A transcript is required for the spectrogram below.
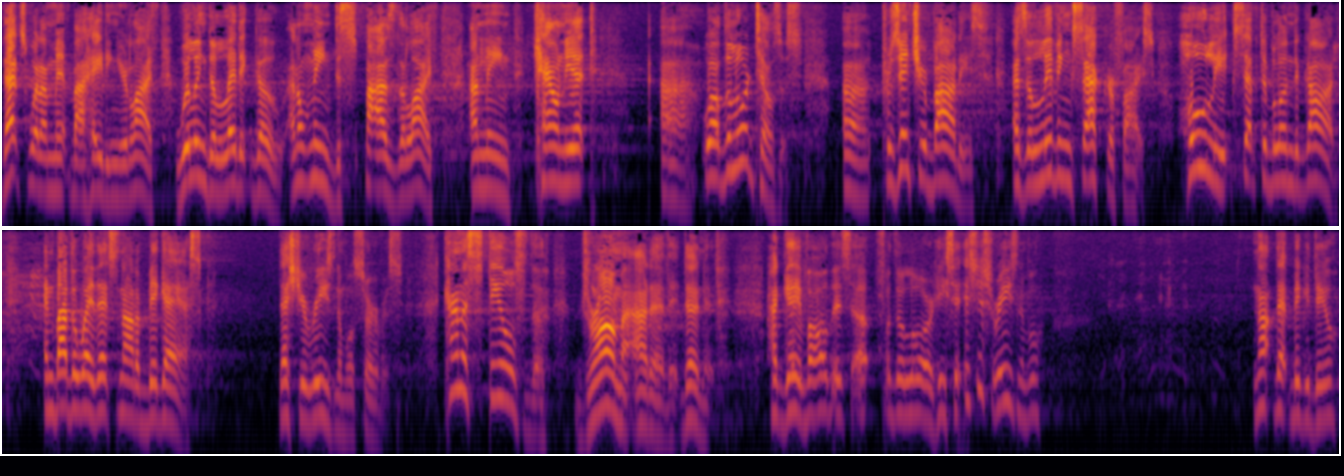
That's what I meant by hating your life, willing to let it go. I don't mean despise the life, I mean count it. Uh, well, the Lord tells us uh, present your bodies as a living sacrifice, holy, acceptable unto God. And by the way, that's not a big ask, that's your reasonable service. Kind of steals the drama out of it, doesn't it? I gave all this up for the Lord. He said, It's just reasonable. Not that big a deal.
